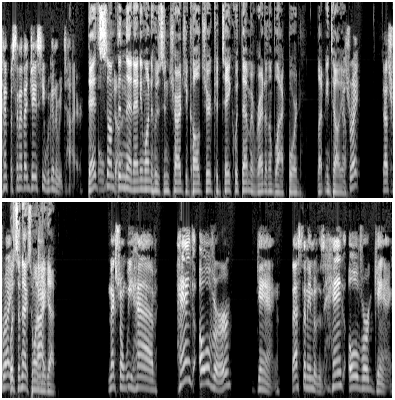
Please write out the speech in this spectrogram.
10% of that, JC. We're going to retire. That's Boom, something done. that anyone who's in charge of culture could take with them and write on the blackboard. Let me tell you. That's right. That's right. What's the next one All you right. got? Next one we have Hangover Gang. That's the name of this Hangover Gang.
